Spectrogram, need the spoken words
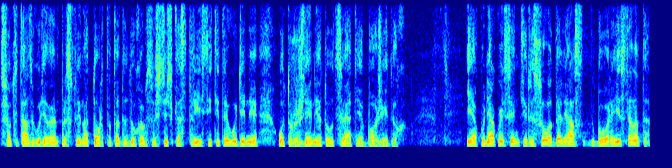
защото тази година ми предстои на тортата да духам свещичка с 33 години от рождението от Святия Божий дух. И ако някой се интересува дали аз говоря истината,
